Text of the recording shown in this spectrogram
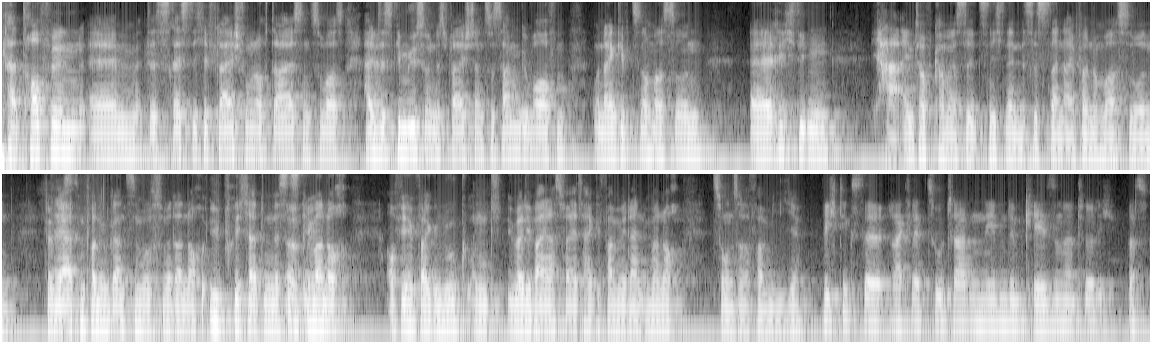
Kartoffeln, ähm, das restliche Fleisch, wo noch da ist und sowas, halt Ja. das Gemüse und das Fleisch dann zusammengeworfen und dann gibt es nochmal so einen äh, richtigen, ja, Eintopf kann man es jetzt nicht nennen, das ist dann einfach nochmal so ein Bewerten von dem Ganzen, was man dann noch übrig hat und das ist Okay. immer noch auf jeden Fall genug und über die Weihnachtsfeiertage fahren wir dann immer noch zu unserer Familie. Wichtigste Raclette-Zutaten neben dem Käse natürlich. Was,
